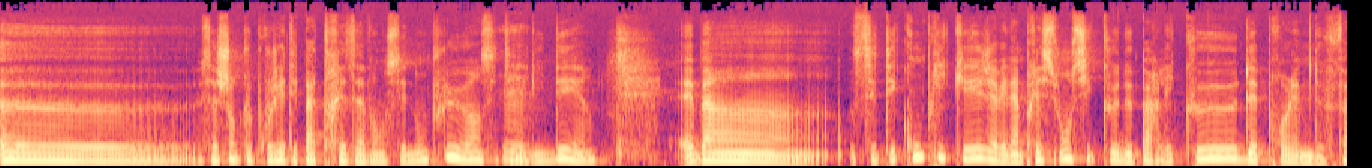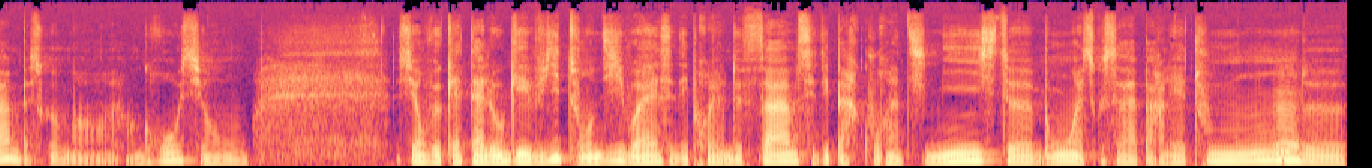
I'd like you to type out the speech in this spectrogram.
euh, sachant que le projet n'était pas très avancé non plus, hein, c'était mm. l'idée. Hein. Eh ben, c'était compliqué. J'avais l'impression aussi que de parler que des problèmes de femmes, parce que en gros, si on si on veut cataloguer vite, on dit ouais, c'est des problèmes de femmes, c'est des parcours intimistes. Bon, est-ce que ça va parler à tout le monde mm.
